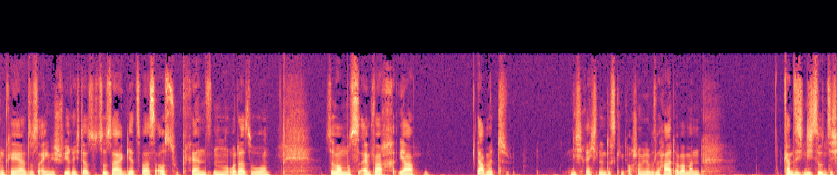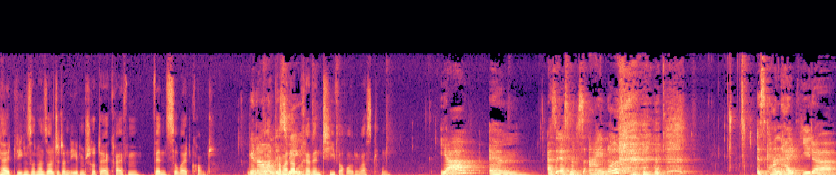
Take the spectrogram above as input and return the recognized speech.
Okay, also ist eigentlich schwierig, da sozusagen jetzt was auszugrenzen oder so. So, man muss einfach, ja, damit nicht rechnen, das klingt auch schon wieder ein bisschen hart, aber man kann sich nicht so in Sicherheit wiegen, sondern sollte dann eben Schritte ergreifen, wenn es soweit kommt. Genau. Dann kann man da präventiv auch irgendwas tun. Ja, ähm, also erstmal das eine. es kann halt jeder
